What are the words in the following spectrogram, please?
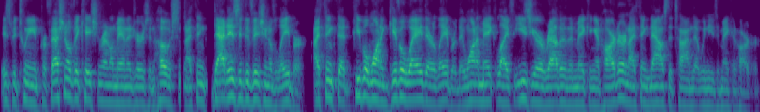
is between professional vacation rental managers and hosts. And I think that is a division of labor. I think that people want to give away their labor. They want to make life easier rather than making it harder. And I think now's the time that we need to make it harder.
